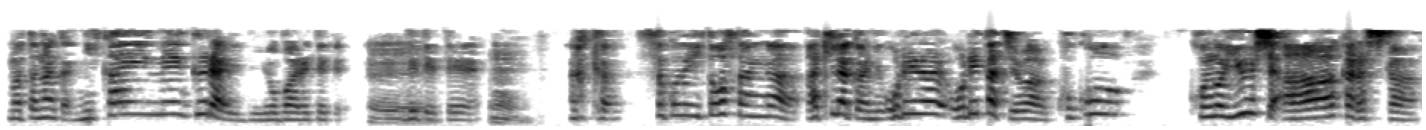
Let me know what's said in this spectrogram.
またなんか2回目ぐらいで呼ばれてて、えー出てて、うん。なんか、そこで伊藤さんが明らかに俺ら、俺たちは、ここ、この勇者あーからしか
